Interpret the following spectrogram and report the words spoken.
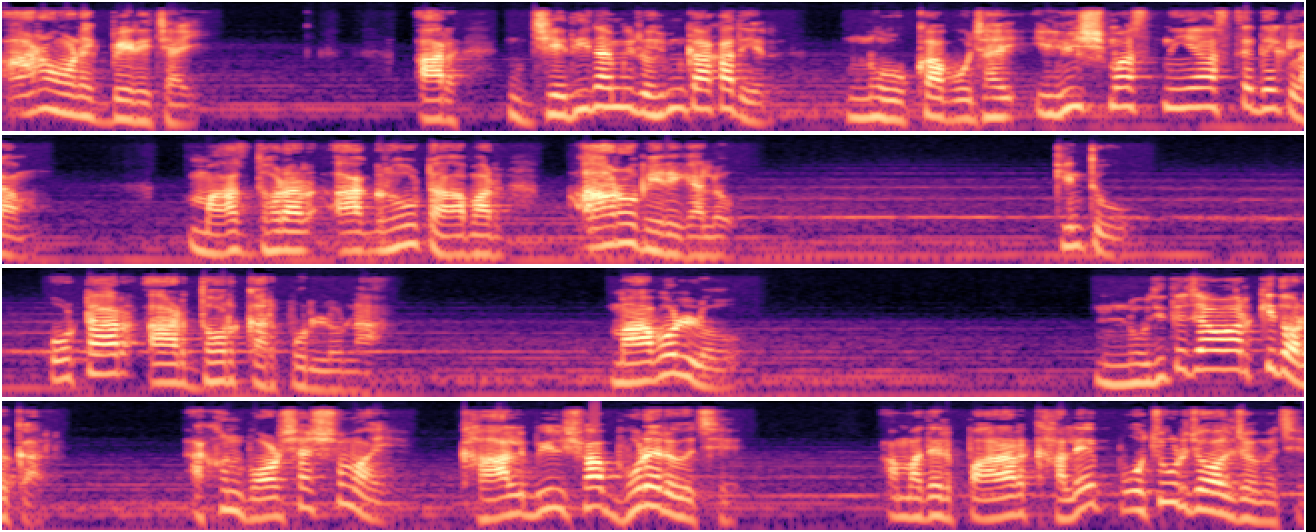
আরও অনেক বেড়ে যায়। আর যেদিন আমি রহিম কাকাদের নৌকা বোঝায় ইলিশ মাছ নিয়ে আসতে দেখলাম, মাছ ধরার আগ্রহটা আমার আরও বেড়ে গেল। কিন্তু ওটার আর দরকার পড়ল না। মা বলল, নদীতে যাওয়ার কি দরকার? এখন বর্ষার সময় খাল বিল সব ভরে রয়েছে। আমাদের পাড়ার খালে প্রচুর জল জমেছে।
